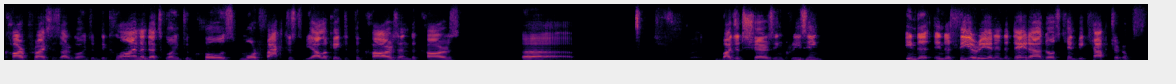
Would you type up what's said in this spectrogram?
car prices are going to decline and that's going to cause more factors to be allocated to cars and the cars uh, budget shares increasing. In the, in the theory and in the data, those can be captured. Oops,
